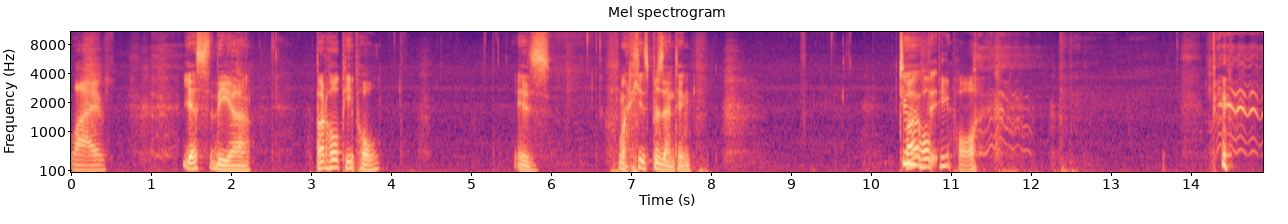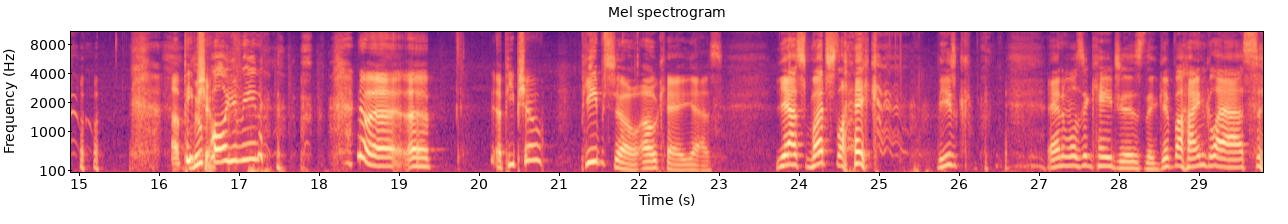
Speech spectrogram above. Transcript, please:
live. yes. The uh, butthole peephole is what he is presenting. To Butthole the- peephole. a peep show. Loophole, you mean? No, uh, uh, a peep show. Peep show. Okay, yes. Yes, much like these animals in cages, they get behind glass.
